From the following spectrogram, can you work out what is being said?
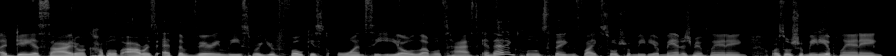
a day aside or a couple of hours at the very least where you're focused on CEO level tasks. And that includes things like social media management planning or social media planning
